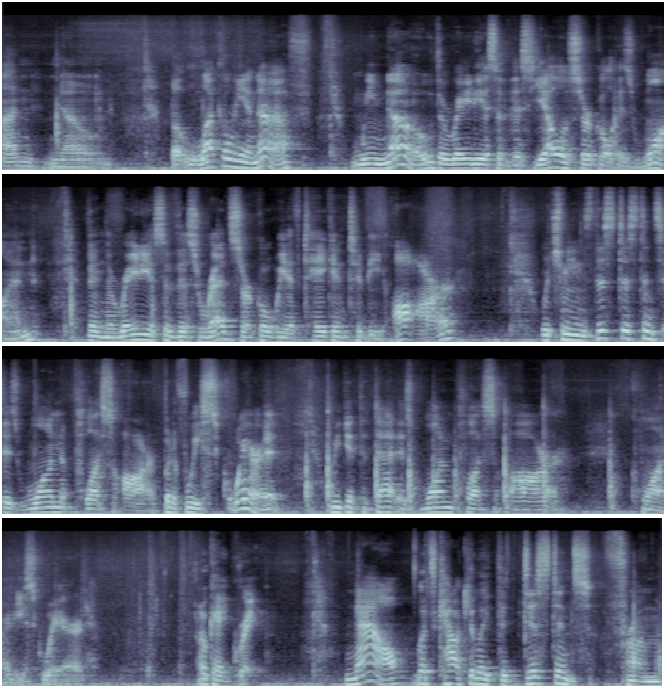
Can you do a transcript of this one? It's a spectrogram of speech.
unknown. But luckily enough, we know the radius of this yellow circle is 1. Then the radius of this red circle we have taken to be r, which means this distance is 1 plus r. But if we square it, we get that that is 1 plus r quantity squared. Okay, great. Now let's calculate the distance from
